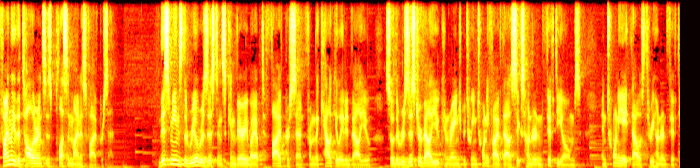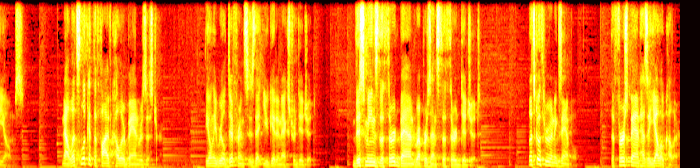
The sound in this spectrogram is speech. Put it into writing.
Finally, the tolerance is plus and minus 5%. This means the real resistance can vary by up to 5% from the calculated value, so the resistor value can range between 25,650 ohms and 28,350 ohms. Now let's look at the five color band resistor. The only real difference is that you get an extra digit. This means the third band represents the third digit. Let's go through an example. The first band has a yellow color.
